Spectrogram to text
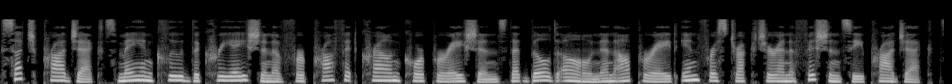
Such projects may include the creation of for-profit crown corporations that build own and operate infrastructure and efficiency projects.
